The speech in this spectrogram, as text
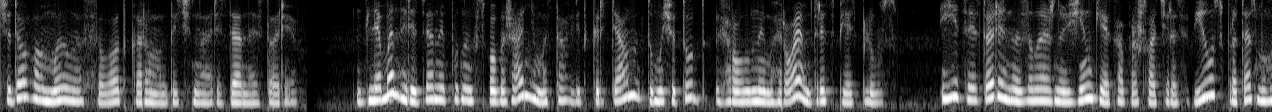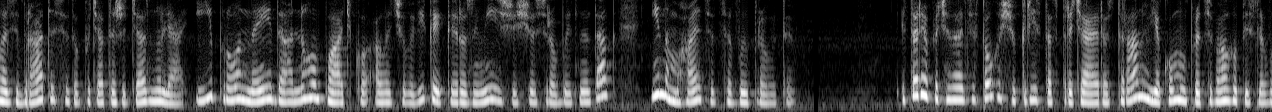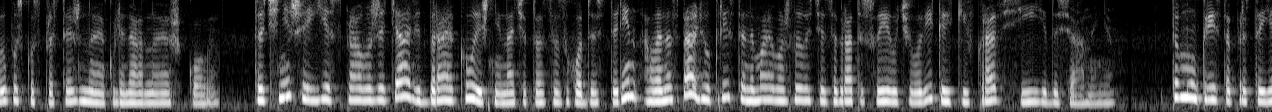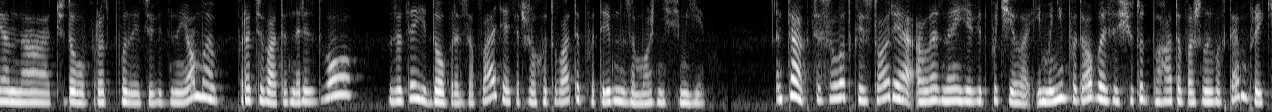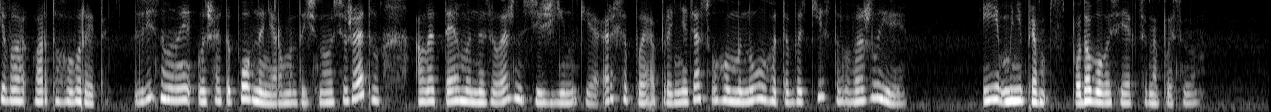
Чудова, мила, солодка, романтична різдвяна історія. Для мене різдвяний пудинг з побажаннями став відкриттям, тому що тут головним героєм 35 І це історія незалежної жінки, яка пройшла через аб'юз, проте змогла зібратися та почати життя з нуля. І про неідеального батька, але чоловіка, який розуміє, що щось робить не так, і намагається це виправити. Історія починається з того, що Кріста втрачає ресторан, в якому працювала після випуску з престижної кулінарної школи. Точніше, її справу життя відбирає колишній, начебто за згодою сторін, але насправді у Крісти немає можливості забрати свого чоловіка, який вкрав всі її досягнення. Тому Кріста пристає на чудову пропозицію від знайомої працювати на Різдво. За це їй добре заплатять, адже готувати потрібно заможній сім'ї. Так, це солодка історія, але з нею я відпочила, і мені подобається, що тут багато важливих тем, про які ва- варто говорити. Звісно, вони лише доповнення романтичного сюжету, але теми незалежності жінки, РХП, прийняття свого минулого та батьківства важливі. І мені прям сподобалося, як це написано.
